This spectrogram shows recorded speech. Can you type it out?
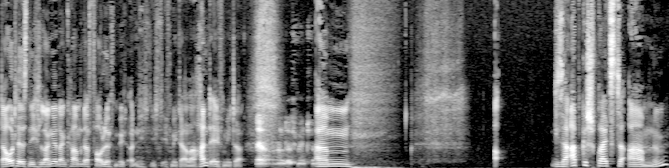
dauerte es nicht lange, dann kam der Foul-Elfmeter, äh, nicht, nicht Elfmeter, aber Handelfmeter. Ja, Handelfmeter. Ähm, dieser abgespreizte Arm, ne?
